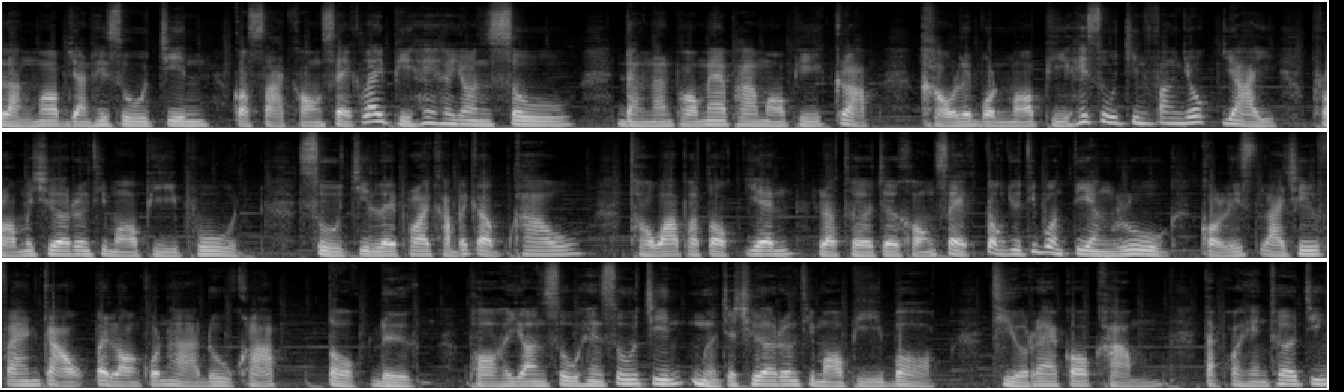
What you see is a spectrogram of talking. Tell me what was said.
หลังมอบยันให้ซูจิน ก็ศาสตร์ของเสกไล่ผีให้ฮยอนซู ดังนั้นพอแม่พาหมอผีกลับ เขาเลยบ่นหมอผีให้ซูจินฟังยกใหญ่ เพราะไม่เชื่อเรื่องที่หมอผีพูด ซูจินเลยพลอยคำไปกับเขาทว่าพอตกเย็น แล้วเธอเจอของเสกตกอยู่ที่บนเตียงลูกก็ลิสต์รายชื่อแฟนเก่าไปลองค้นหาดูครับ ตกดึก พอฮยอนซูเห็นซูจินเหมือนจะเชื่อเรื่องที่หมอผีบอก ทีแรกก็ขำแต่พอเห็นเธอจริง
